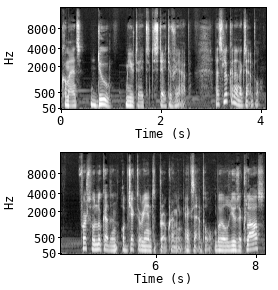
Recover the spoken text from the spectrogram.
commands do mutate the state of your app. Let's look at an example. First, we'll look at an object-oriented programming example. We'll use a class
